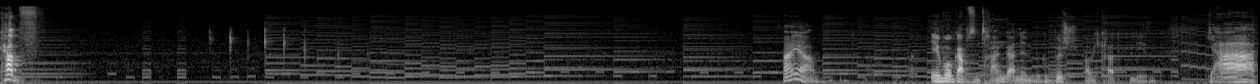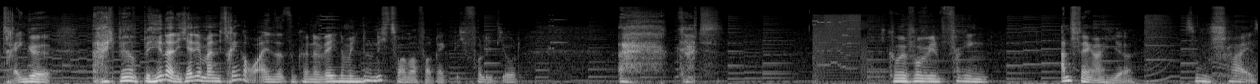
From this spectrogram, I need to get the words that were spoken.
Kampf! Ah ja. Irgendwo gab es einen Trank an dem Gebüsch, habe ich gerade gelesen. Ja, Tränke. Ach, ich bin behindert. Ich hätte meine Tränke auch einsetzen können. Dann wäre ich nämlich noch nicht zweimal verreckt. Ich Vollidiot. Ach, Gott. Ich komme mir vor wie ein fucking Anfänger hier. So ein Scheiß.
